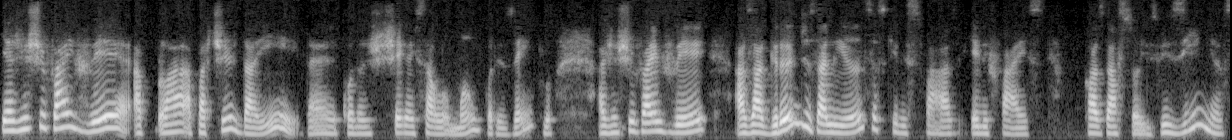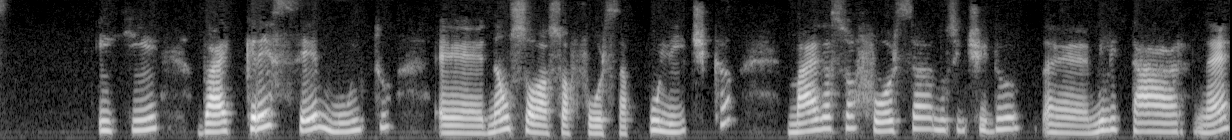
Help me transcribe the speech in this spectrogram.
e a gente vai ver a, lá, a partir daí, né, quando a gente chega em Salomão, por exemplo, a gente vai ver as grandes alianças que, eles faz, que ele faz com as nações vizinhas e que vai crescer muito é, não só a sua força política, mas a sua força no sentido é, militar, né?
